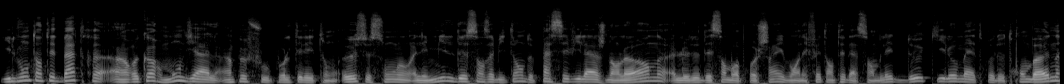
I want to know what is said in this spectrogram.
Ils vont tenter de battre un record mondial un peu fou pour le Téléthon. Eux, ce sont les 1200 habitants de Passé Village dans l'Orne. Le 2 décembre prochain, ils vont en effet tenter d'assembler 2 km de trombones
